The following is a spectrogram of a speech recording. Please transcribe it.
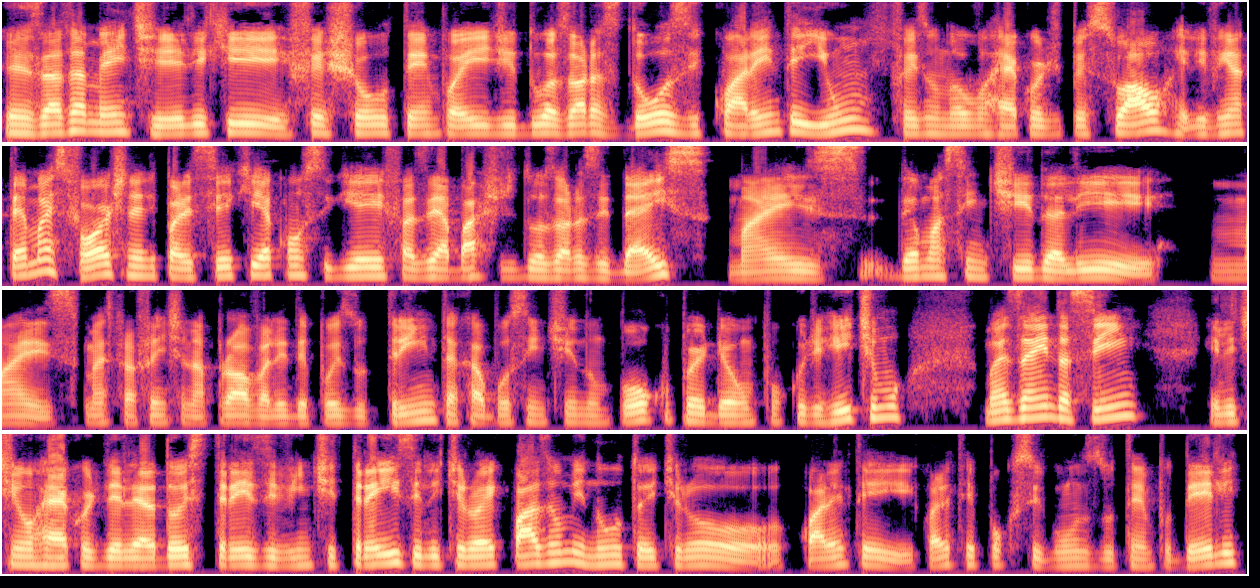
Exatamente, ele que fechou o tempo aí de 2 horas 12 41, fez um novo recorde pessoal. Ele vinha até mais forte, né? Ele parecia que ia conseguir fazer abaixo de 2 horas e 10, mas deu uma sentida ali mais mais para frente na prova ali depois do 30, acabou sentindo um pouco, perdeu um pouco de ritmo, mas ainda assim, ele tinha o recorde dele era 2:13 23, ele tirou aí quase um minuto, aí tirou 40 e 40 e poucos segundos do tempo dele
